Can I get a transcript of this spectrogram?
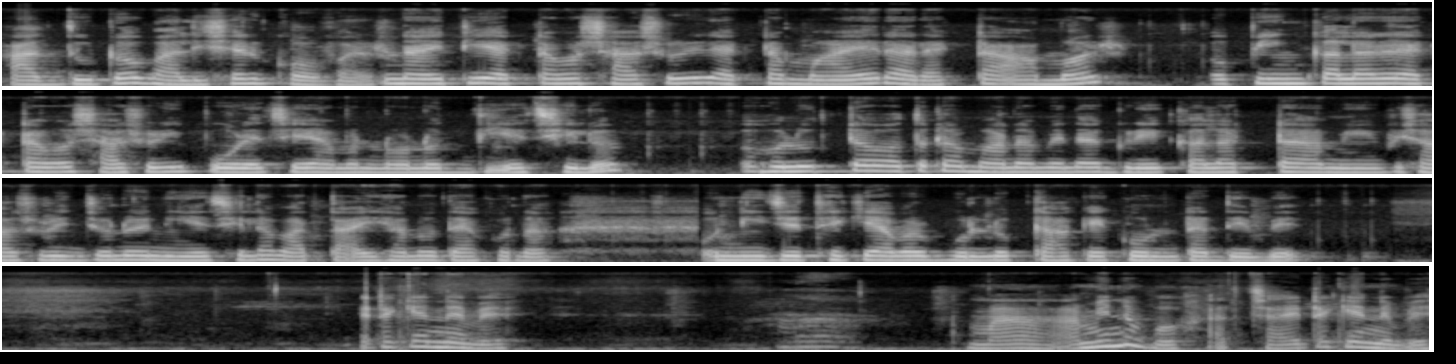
আর দুটো বালিশের কভার নাইটি একটা আমার শাশুড়ির, একটা মায়ের আর একটা আমার। তো পিঙ্ক কালারের একটা আমার শাশুড়ি পরেছে, আমার ননদ দিয়েছিল। তো হলুদটাও অতটা মানাবে না গ্রে কালারটা আমি শাশুড়ির জন্য নিয়েছিলাম আর তাইহানও দেখো না। ও নিজে থেকে আবার বলল, কাকে কোনটা দেবে? এটা কে নেবে? মা আমি নেব? আচ্ছা এটা কে নেবে?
